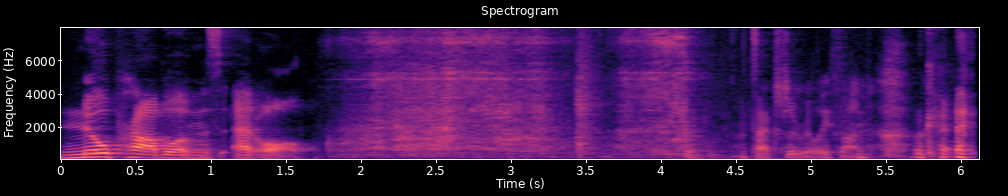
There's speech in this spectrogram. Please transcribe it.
No problems at all. It's actually really fun. Okay.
